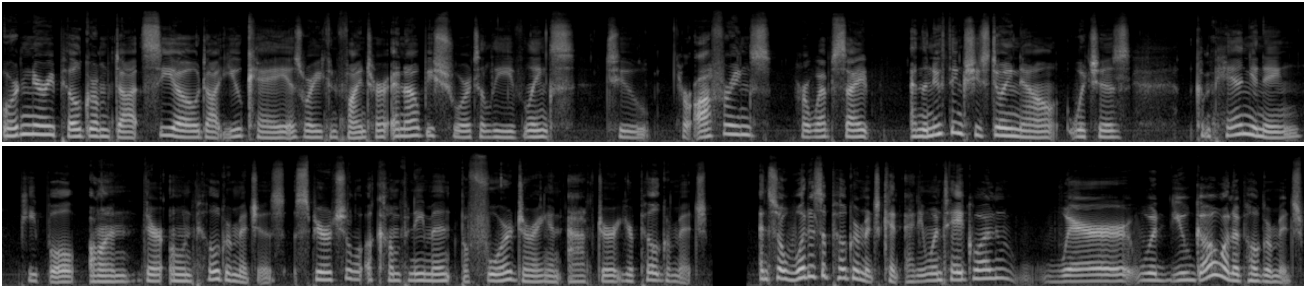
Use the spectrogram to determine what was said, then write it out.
Ordinarypilgrim.co.uk is where you can find her, and I'll be sure to leave links to her offerings, her website, and the new thing she's doing now, which is companioning people on their own pilgrimages, spiritual accompaniment before, during, and after your pilgrimage. And so, what is a pilgrimage? Can anyone take one? Where would you go on a pilgrimage?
